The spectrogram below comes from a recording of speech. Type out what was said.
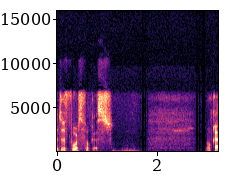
head to the fourth focus. Okay.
